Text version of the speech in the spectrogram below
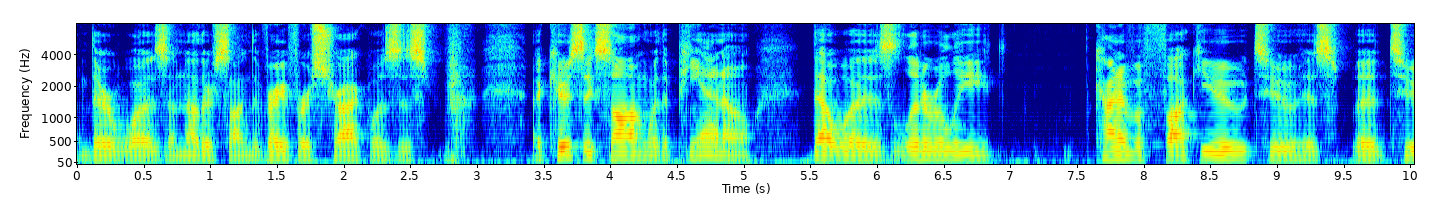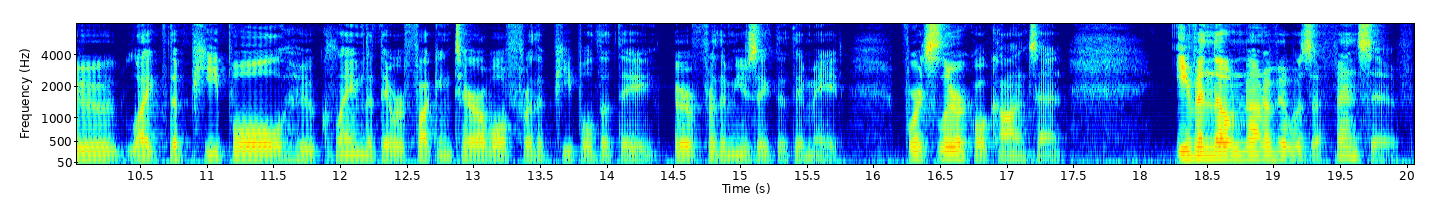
there was another song. The very first track was this acoustic song with a piano that was literally kind of a fuck you to his uh, to like the people who claimed that they were fucking terrible for the people that they or for the music that they made for its lyrical content. Even though none of it was offensive.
